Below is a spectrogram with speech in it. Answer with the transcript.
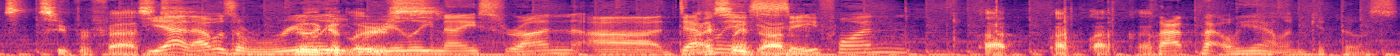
super fast. Yeah, that was a really, really, really nice run. Uh, definitely Nicely a done. safe one. Clap, clap, clap, clap. Clap, clap. Oh yeah, let me get those.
